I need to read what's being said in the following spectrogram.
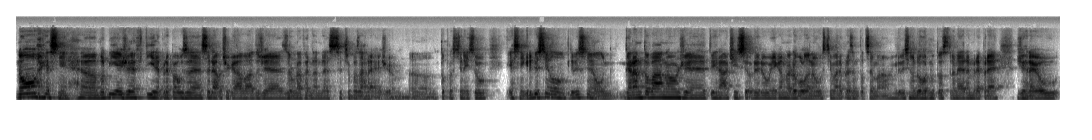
No, jasně. Eh, blbý je, že v té reprepauze se dá očekávat, že zrovna Fernandez si třeba zahraje, že. Eh, to prostě nejsou, jasně, kdybys měl, kdybys měl garantováno, že ty hráči si odjedou někam na dovolenou s těma reprezentacema, kdybys měl dohodnuto s trenérem repre, že hrajou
